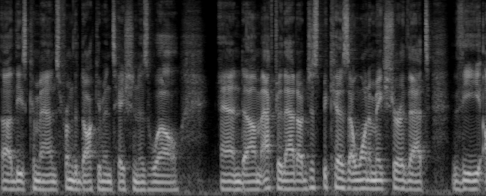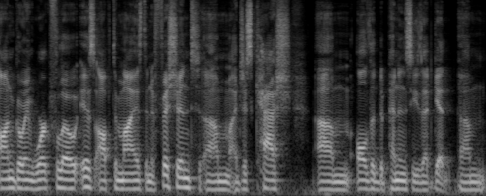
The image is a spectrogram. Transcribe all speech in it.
uh, these commands from the documentation as well. And um, after that, uh, just because I want to make sure that the ongoing workflow is optimized and efficient, um, I just cache um, all the dependencies that get um,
